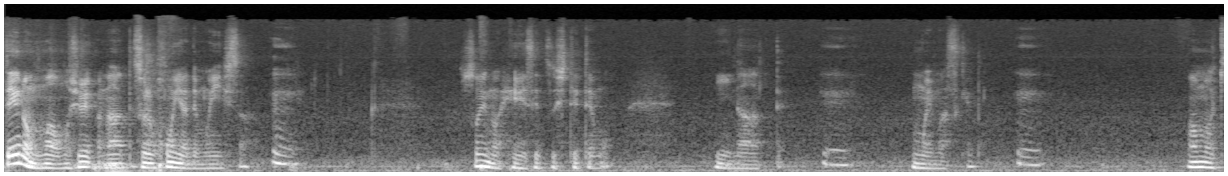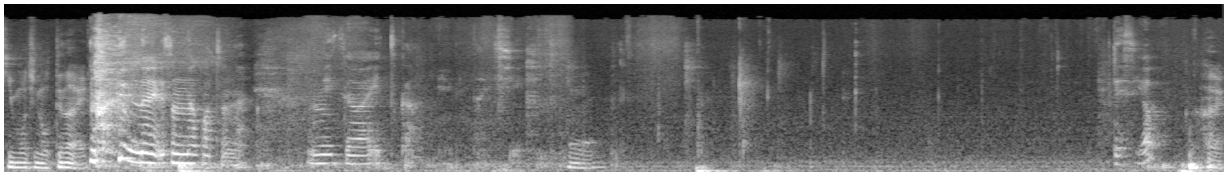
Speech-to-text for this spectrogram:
ていうのもまあ面白いかなって。それも本屋でもいいしさ。うん。そういうのを併設しててもいいなって。うん思いますけど。うん。あんま気持ち乗ってない。な いそんなことない。お水はいつかやりたいし。ですよ。はい。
